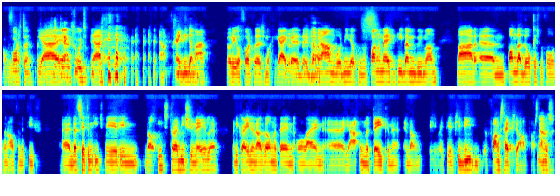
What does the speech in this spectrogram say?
Offorte, ja, dat klinkt ja. goed. Ja. nou, vergeet die dan maar. Sorry Offorte, dus mocht je kijken, de, de, naam wordt niet heel goed ontvangen, merk ik hier bij mijn buurman. Maar um, PandaDoc is bijvoorbeeld een alternatief. Uh, dat zit hem iets meer in, wel iets traditioneler. Maar die kan je inderdaad wel meteen online uh, ja, ondertekenen. En dan weet je, heb je die vangst heb je alvast. Ja. Anders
